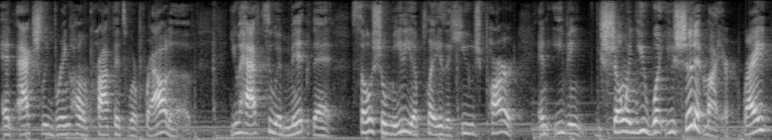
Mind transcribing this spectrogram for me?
and actually bring home profits we're proud of. You have to admit that social media plays a huge part in even showing you what you should admire, right?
